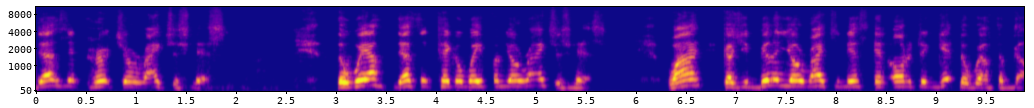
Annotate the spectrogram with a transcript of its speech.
doesn't hurt your righteousness. The wealth doesn't take away from your righteousness. Why? Because you're building your righteousness in order to get the wealth of God.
